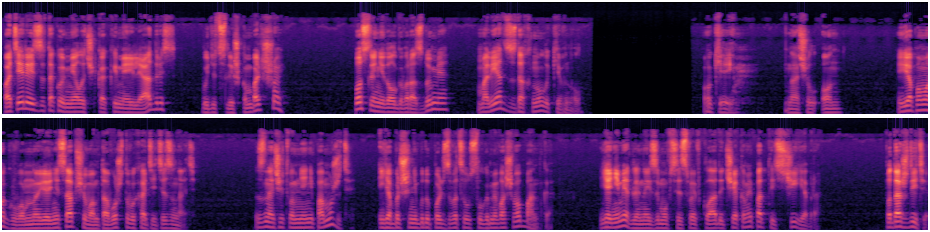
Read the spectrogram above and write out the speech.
Потеря из-за такой мелочи, как имя или адрес, будет слишком большой. После недолгого раздумья Мальет вздохнул и кивнул. «Окей», — начал он. Я помогу вам, но я не сообщу вам того, что вы хотите знать. Значит, вы мне не поможете? Я больше не буду пользоваться услугами вашего банка. Я немедленно изыму все свои вклады чеками по 1000 евро. Подождите,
